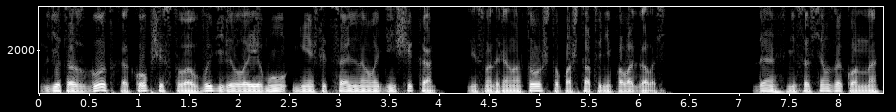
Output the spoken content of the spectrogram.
Где-то с год, как общество, выделило ему неофициального денщика, несмотря на то, что по штату не полагалось. Да, не совсем законно.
